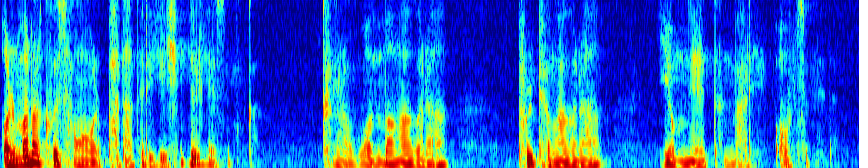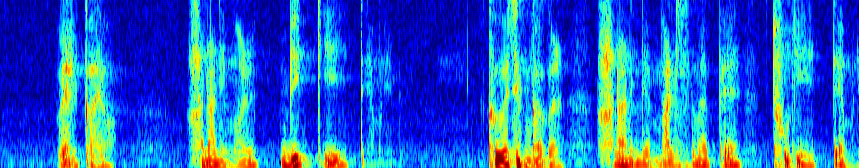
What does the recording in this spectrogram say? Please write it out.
얼마나 그 상황을 받아들이기 힘들겠습니까? 그러나 원망하거나 불평하거나 염려했던 말이 없습니다. 왜일까요? 하나님을 믿기 때문입니다. 그 생각을 하나님의 말씀 앞에 두기 때문입니다.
